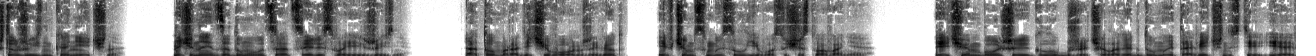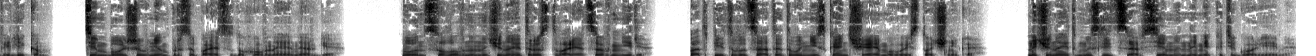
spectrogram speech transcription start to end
что жизнь конечна, начинает задумываться о цели своей жизни, о том, ради чего он живет и в чем смысл его существования. И чем больше и глубже человек думает о вечности и о великом, тем больше в нем просыпается духовная энергия. Он словно начинает растворяться в мире, подпитываться от этого нескончаемого источника, начинает мыслить совсем иными категориями.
